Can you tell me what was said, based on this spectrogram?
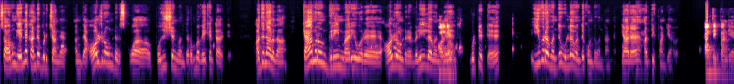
சோ அவங்க என்ன கண்டுபிடிச்சாங்க? அந்த ஆல்ரவுண்டர் பொசிஷன் வந்து ரொம்ப வேக்கண்டா இருக்கு. அதனாலதான் கேமரூன் கிரீன் மாதிரி ஒரு ஆல்ரவுண்டரை வெளியில வந்து விட்டுட்டு இவரை வந்து உள்ள வந்து கொண்டு வந்தாங்க. யார? ஹர்திக் பாண்டியாவை கார்த்திக் பாண்டியா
